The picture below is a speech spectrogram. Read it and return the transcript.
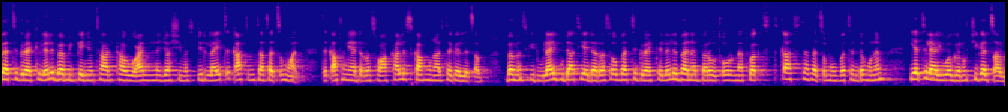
በትግራይ ክልል በሚገኘው ታሪካዊ አልነጃሺ መስጂድ ላይ ጥቃትም ተፈጽሟል። ጥቃቱን ያደረሰው አካል እስካሁን አልተገለጸም። በመስጊዱ ላይ ጉዳት የደረሰው በትግራይ ክልል በነበረው ጦርነት ወቅት ጥቃት ተፈጽሞበት እንደሆነም የተለያዩ ወገኖች ይገልጻሉ።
